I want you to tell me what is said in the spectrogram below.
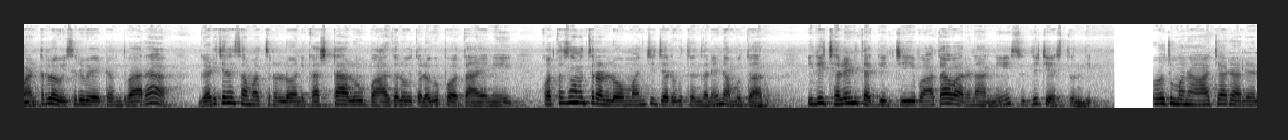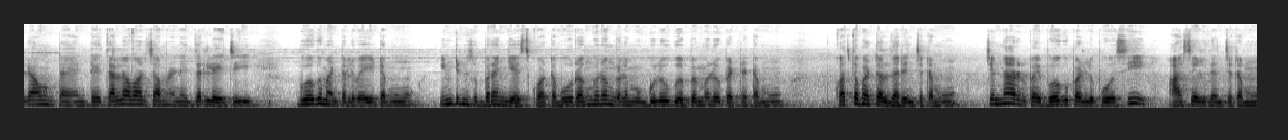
మంటలో విసిరివేయటం ద్వారా గడిచిన సంవత్సరంలోని కష్టాలు బాధలు తొలగిపోతాయని కొత్త సంవత్సరంలో మంచి జరుగుతుందని నమ్ముతారు. ఇది చలిని తగ్గించి వాతావరణాన్ని శుద్ధి చేస్తుంది. రోజు మన ఆచారాలు ఎలా ఉంటాయంటే తెల్లవారుజామున నిద్రలేచి భోగి మంటలు వేయటము ఇంటిని శుభ్రం చేసుకోవటము రంగురంగుల ముగ్గులు గొబ్బెమ్మలు పెట్టటము కొత్త బట్టలు ధరించటము చిన్నారులపై భోగిపళ్ళు పోసి ఆశీర్వదించటము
